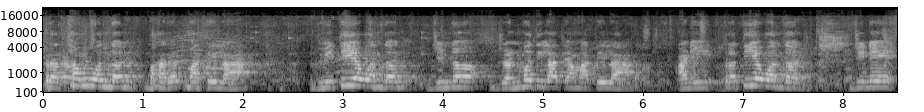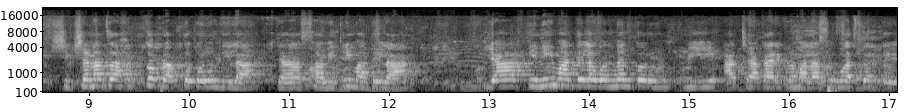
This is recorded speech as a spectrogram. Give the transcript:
प्रथम वंदन भारत मातेला द्वितीय वंदन जिनं जन्म दिला त्या मातेला आणि तृतीय वंदन जिने शिक्षणाचा हक्क प्राप्त करून दिला त्या सावित्री मातेला. या तिन्ही मातेला वंदन करून मी आजच्या कार्यक्रमाला सुरुवात करते.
